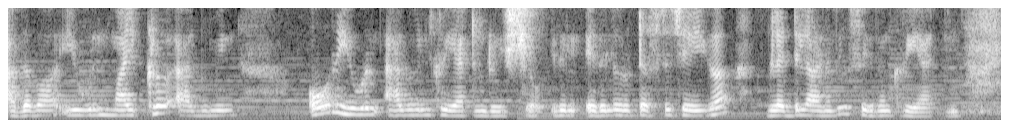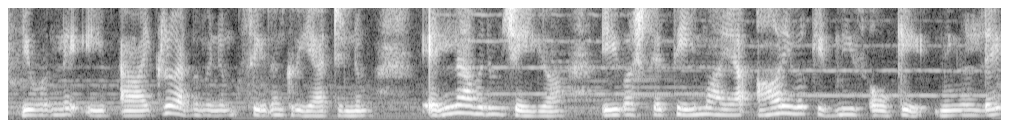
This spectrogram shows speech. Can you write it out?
അഥവാ urine micro albumin or urine albumin creatinine ratio ഇതിൽ ഏതെങ്കിലും ഒരു ടെസ്റ്റ് ചെയ്യുക. ബ്ലഡിലാണെങ്കിൽ സീറം ക്രിയാറ്റിൻ യൂറിനിലെ ഈ മൈക്രോ ആൽബുമിനും സീറം ക്രിയാറ്റിനും എല്ലാവരും ചെയ്യുക. ഈ വർഷത്തെ തീമായ ആർ യുവർ കിഡ്നീസ് ഓക്കെ നിങ്ങളുടെ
